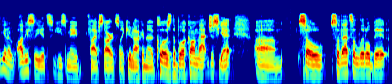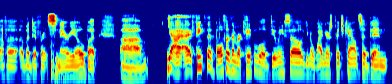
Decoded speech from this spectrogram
you know, obviously it's he's made five starts. Like you're not going to close the book on that just yet. Um, so so that's a little bit of a of a different scenario, but um, yeah, I, think that both of them are capable of doing so. You know, Widener's pitch counts have been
